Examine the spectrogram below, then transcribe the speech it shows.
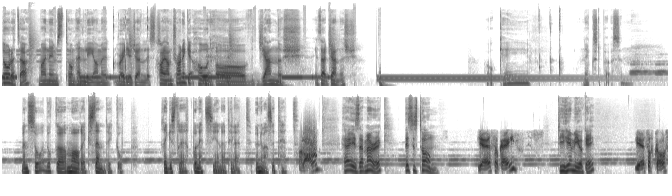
Dorota? My name's Tom Henley. I'm a radio journalist. Hi, I'm trying to get hold of Janusz. Is that Janusz? Okay. Next person. Men så dukka Marek Sendyk opp, registrert på nettsidene til et universitet. Hello? Hey, is that Marek? This is Tom. Yes, okay. Do you hear me okay? Yes, of course.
